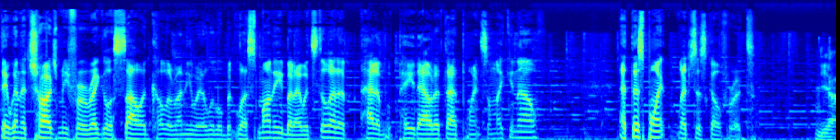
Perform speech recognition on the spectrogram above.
they're gonna charge me for a regular solid color anyway, a little bit less money, but I would still have had it paid out at that point. So I'm like, you know, at this point, let's just go for it. Yeah.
